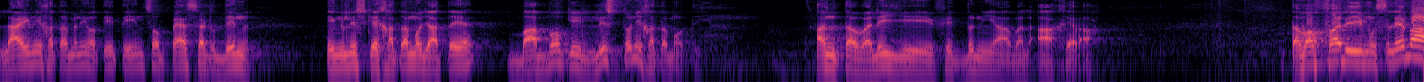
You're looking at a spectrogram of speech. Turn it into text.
लाइन ही ख़त्म नहीं होती, तीन सौ पैंसठ दिन इंग्लिश के ख़त्म हो जाते हैं, बाबों की लिस्ट तो नहीं ख़त्म होती। अंत वली फिर दुनिया वल आखिरा तवफ़री मुस्लिमा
